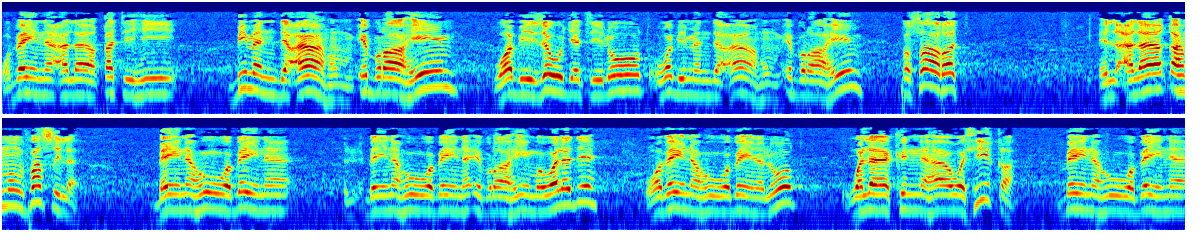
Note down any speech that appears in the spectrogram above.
وبين علاقته بمن دعاهم إبراهيم وبزوجة لوط وبمن دعاهم إبراهيم فصارت العلاقة منفصلة بينه وبين بينه وبين إبراهيم وولده وبينه وبين لوط ولكنها وثيقة بينه وبين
